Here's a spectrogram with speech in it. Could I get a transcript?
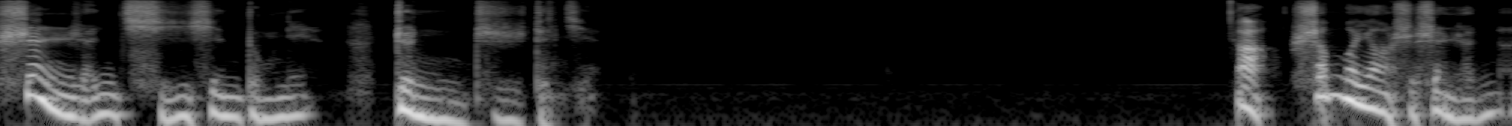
圣人起心动念，真知真见啊！什么样是圣人呢？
